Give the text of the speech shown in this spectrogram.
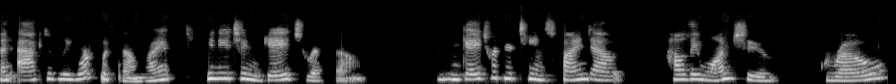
and actively work with them, right? You need to engage with them, engage with your teams, find out how they want to grow,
